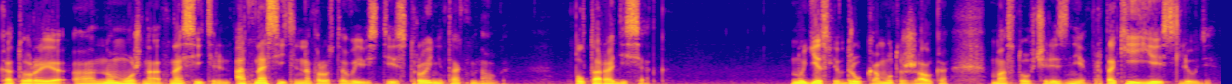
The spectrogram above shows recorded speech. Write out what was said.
которые, а, ну, можно относительно, относительно просто вывести из строя, не так много. Полтора десятка. Ну, если вдруг кому-то жалко мостов через Днепр. Такие есть люди –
